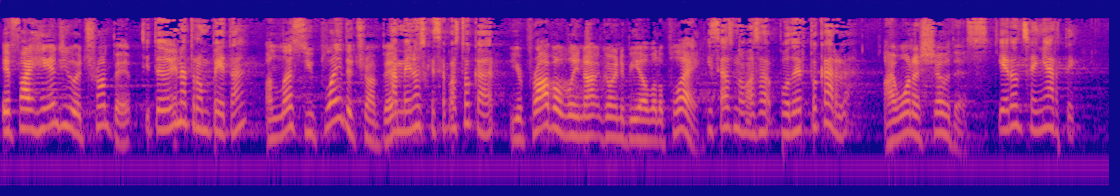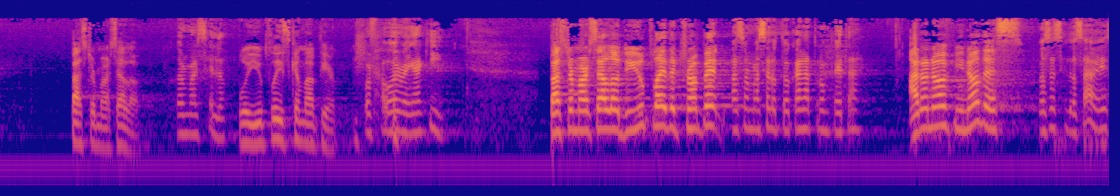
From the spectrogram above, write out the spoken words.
If I hand you a trumpet, Si te doy una trompeta, unless you play the trumpet, a menos que sepas tocar, you're probably not going to be able to play. quizás no vas a poder tocarla. I want to show this. Quiero enseñarte, Pastor Marcelo, don Marcelo. will you please come up here? Por favor, ven aquí. Pastor Marcelo, do you play the trumpet? Pastor Marcelo, ¿tocas la trompeta? I don't know if you know this, No sé si lo sabes,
